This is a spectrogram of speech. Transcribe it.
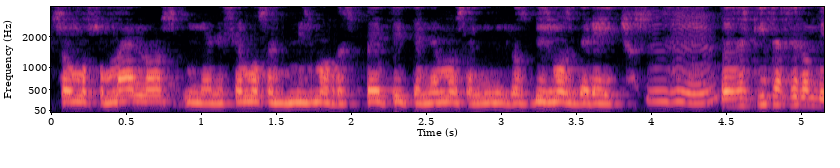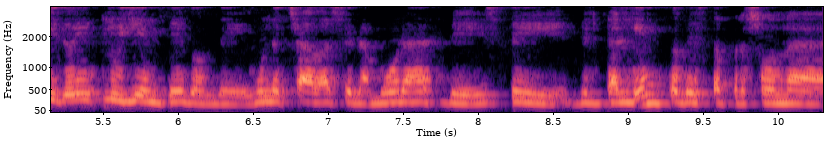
somos humanos, merecemos el mismo respeto y tenemos los mismos derechos. Entonces, Entonces quise hacer un video incluyente donde una chava se enamora de este, del talento de esta persona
